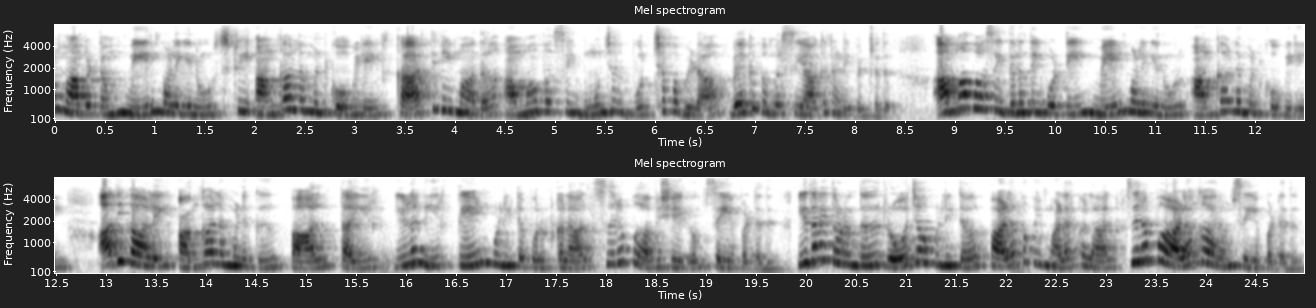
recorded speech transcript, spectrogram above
மாவட்டம் மேல்மலையனூர் ஸ்ரீ அங்காளம்மன் கோவிலில் கார்த்திகை மாத அமாவாசை ஊஞ்சல் உற்சவ விழா வெகு விமர்சையாக நடைபெற்றது. அமாவாசை தினத்தை ஒட்டி மேல்மலையனூர் அங்காளம்மன் கோவிலில் அதிகாலை அங்காளம்மனுக்கு பால் தயிர் இளநீர் தேன் உள்ளிட்ட பொருட்களால் சிறப்பு அபிஷேகம் செய்யப்பட்டது. இதனைத் தொடர்ந்து ரோஜா உள்ளிட்ட பல வகை மலர்களால் சிறப்பு அலங்காரம் செய்யப்பட்டது.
